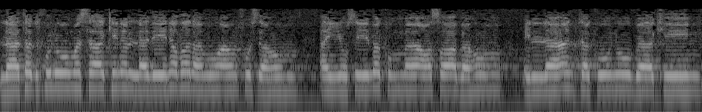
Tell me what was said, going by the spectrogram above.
لا تدخلوا مساكن الذين ظلموا أنفسهم أن يصيبكم ما أصابهم إلا أن تكونوا باكين.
